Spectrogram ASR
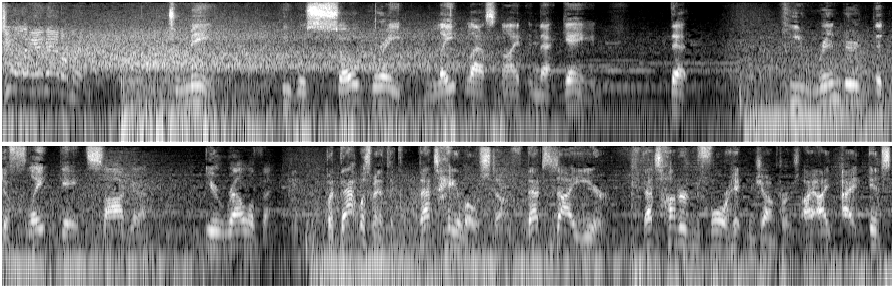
Julian Edelman. to me, he was so great late last night in that game that he rendered the Deflategate saga irrelevant. But that was mythical. That's Halo stuff. That's Zaire. That's 104 hitting jumpers. I, I, I, it's,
